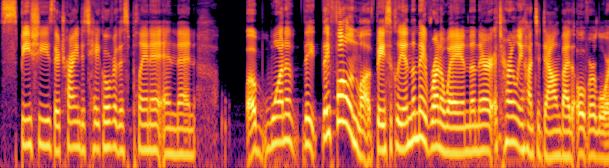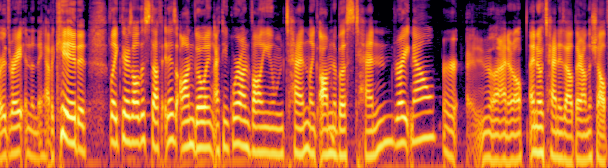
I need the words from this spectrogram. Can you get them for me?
species. They're trying to take over this planet, and then uh, one of they they fall in love basically, and then they run away, and then they're eternally hunted down by the overlords, right? And then they have a kid, and like there's all this stuff. It is ongoing. I think we're on volume ten, like omnibus ten right now, or uh, I don't know. I know ten is out there on the shelf.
